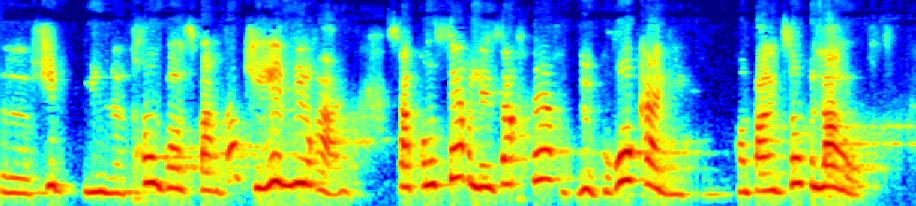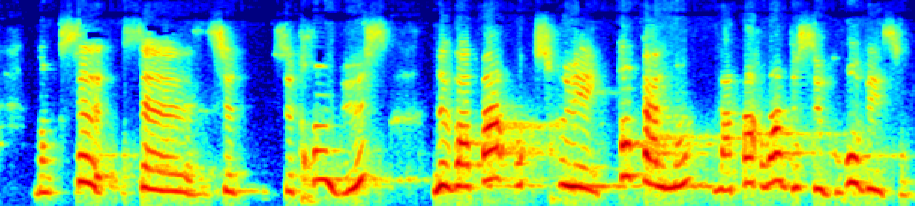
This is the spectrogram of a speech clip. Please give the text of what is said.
euh, une thrombose pardon, qui est murale. Ça concerne les artères de gros calibre, comme par exemple l'aorte. Donc ce, ce, ce, thrombus ne va pas obstruer totalement la paroi de ce gros vaisseau.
